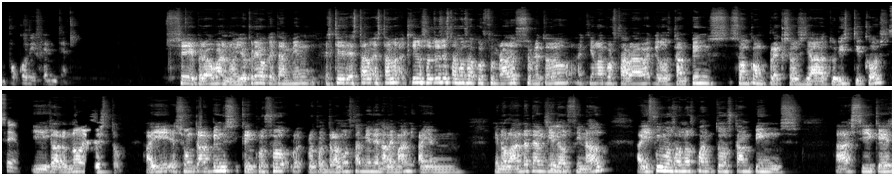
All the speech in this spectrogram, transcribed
un poco diferente. Sí, pero bueno, yo creo que también es que está, aquí nosotros estamos acostumbrados, sobre todo aquí en la Costa Brava, que los campings son complejos ya turísticos sí. y claro, no es esto. Ahí son campings que incluso lo, encontramos también en Alemania, hay en, en Holanda también al final, Ahí fuimos a unos cuantos campings así que,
